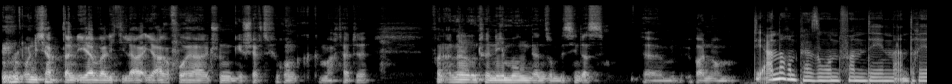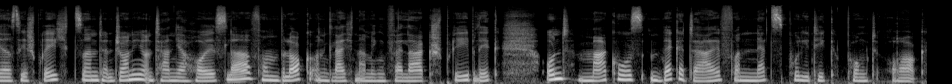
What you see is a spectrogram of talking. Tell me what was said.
und ich habe dann eher, weil ich die Jahre vorher halt schon Geschäftsführung gemacht hatte, von anderen Unternehmungen dann so ein bisschen das übernommen. Die anderen Personen, von denen Andreas hier spricht, sind Johnny und Tanja Häusler vom Blog und gleichnamigen Verlag Spreeblick und Markus Beckedahl von netzpolitik.org.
